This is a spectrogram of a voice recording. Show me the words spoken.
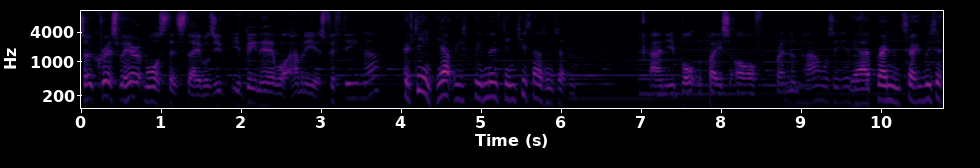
So, Chris, we're here at Morestead Stables. You've, you've been here, what, how many years? 15 now? 15, yeah, we, we moved in 2007. And you bought the place of Brendan Powell, was he here? Yeah, before? Brendan, so it was a,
